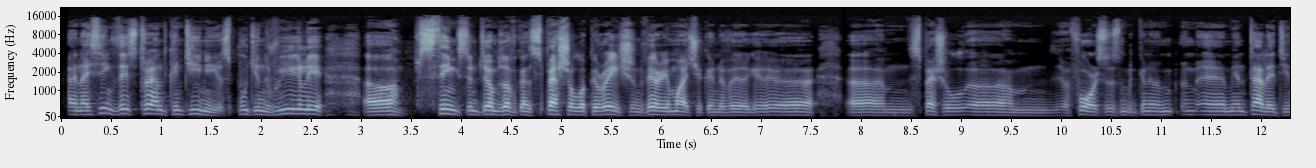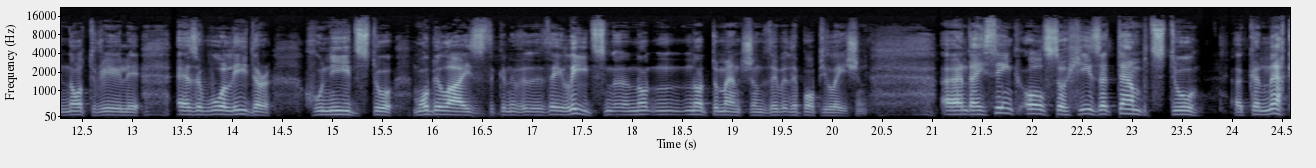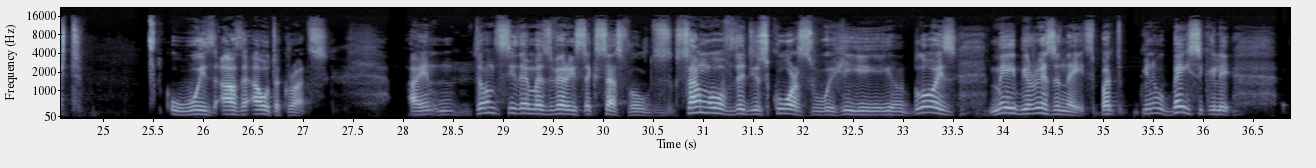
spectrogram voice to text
And I think this trend continues. Putin really uh, thinks in terms of kind of special operation, very much a kind of uh, um, special um, forces kind of, uh, mentality, not really as a war leader who needs to mobilize the, the elites, not, not to mention the, the population. And I think also his attempts to uh, connect with other autocrats. I don't see them as very successful. Some of the discourse he employs maybe resonates, but you know, basically,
